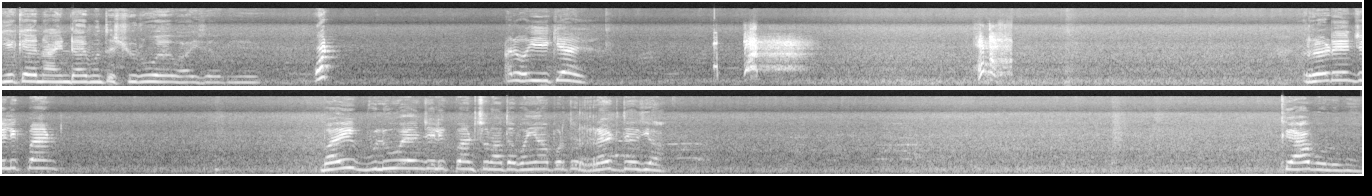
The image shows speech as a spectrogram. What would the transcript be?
ये क्या नाइन डायमंड से शुरू है भाई साहब, ये? अरे भाई, ये क्या है? रेड एंजेलिक पैंट भाई ब्लू एंजेलिक पैंट सुना था भाई, यहाँ पर तो रेड दे दिया। क्या बोलूँ मैं?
